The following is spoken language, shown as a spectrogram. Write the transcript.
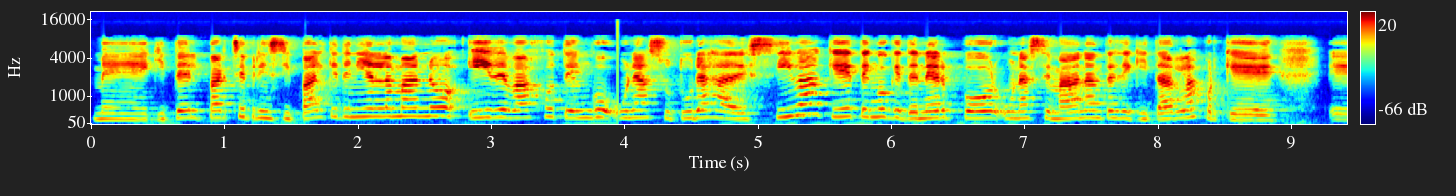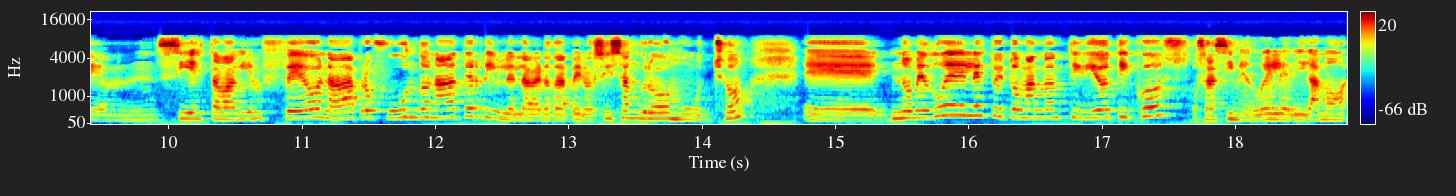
Me quité el parche principal que tenía en la mano y debajo tengo unas suturas adhesivas que tengo que tener por una semana antes de quitarlas porque eh, sí estaba bien feo, nada profundo, nada terrible, la verdad, pero sí sangró mucho. Eh, no me duele, estoy tomando antibióticos, o sea, sí me duele, digamos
